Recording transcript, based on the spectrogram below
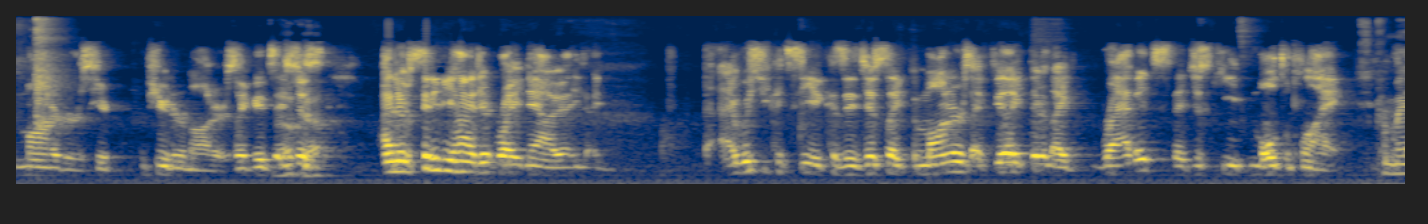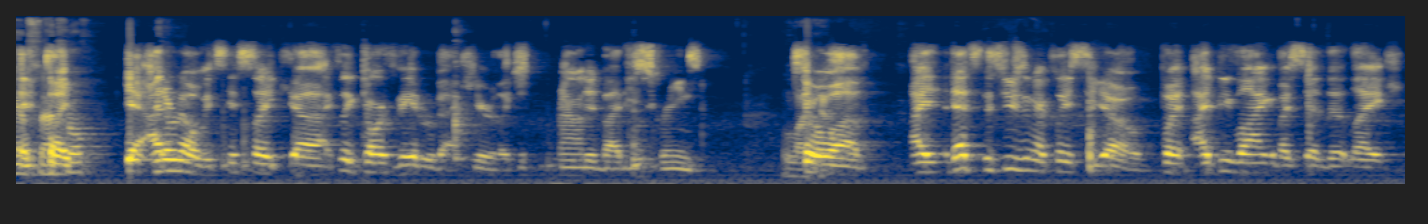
monitors here, computer monitors. Like it's, it's Okay. just and I'm sitting behind it right now. I, I, I wish you could see it because it's just like the monitors. I feel like they're like rabbits that just keep multiplying. Command It's Central. Like, yeah, I don't know. It's it's like uh, I feel like Darth Vader back here, like just surrounded by these screens. Like so uh, I that's that's usually my place to go. But I'd be lying if I said that like,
